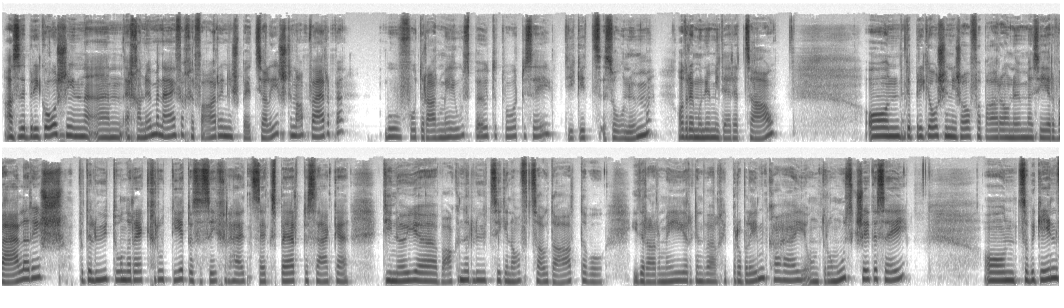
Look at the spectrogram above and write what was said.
Also der Prigozhin ähm, er kann nicht mehr einfach erfahrene Spezialisten abwerben die von der Armee ausgebildet worden sind. Die gibt es so nicht mehr. Oder nicht mehr in dieser Zahl. Und der Prigozhin ist offenbar auch nicht mehr sehr wählerisch bei den Leuten, die er rekrutiert. Also Sicherheitsexperten sagen, die neuen Wagner-Leute sind oft Soldaten, die in der Armee irgendwelche Probleme hatten und darum ausgeschieden sind. Und zu Beginn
